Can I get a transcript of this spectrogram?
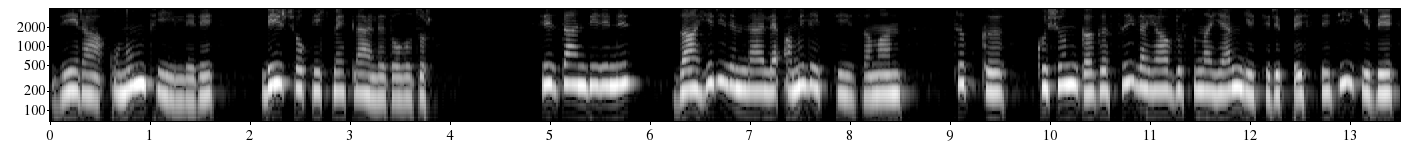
Zira onun fiilleri birçok hikmetlerle doludur. Sizden biriniz zahir ilimlerle amel ettiği zaman tıpkı kuşun gagasıyla yavrusuna yem getirip beslediği gibi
